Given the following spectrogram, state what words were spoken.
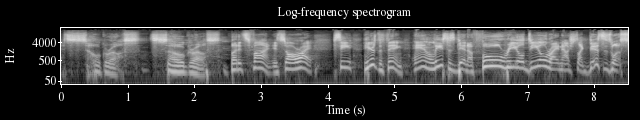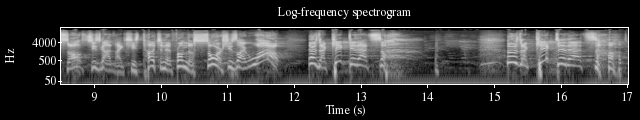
it's so gross. So gross. But it's fine. It's all right. See, here's the thing. Annalise is getting a full real deal right now. She's like, this is what salt. She's got like, she's touching it from the source. She's like, whoa, there's a kick to that salt. there's a kick to that salt.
